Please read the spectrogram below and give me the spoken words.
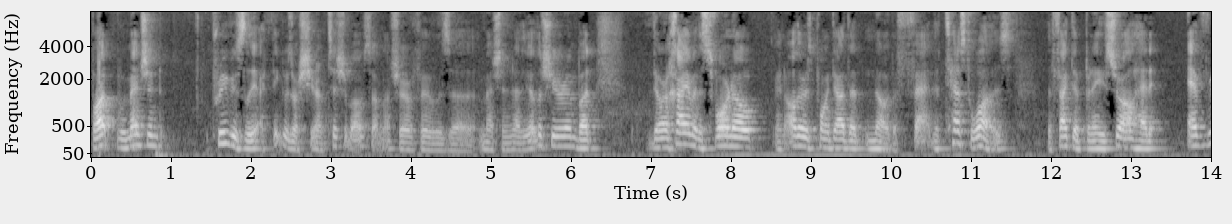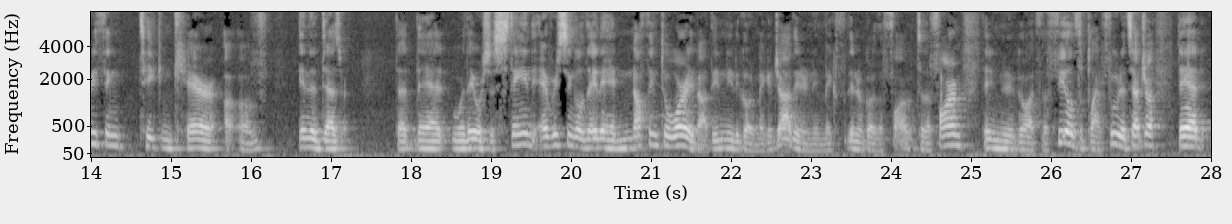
But we mentioned previously, I think it was our Shiur on Tisha so I'm not sure if it was uh, mentioned in any other Shiurim, but the Ohr HaChaim and the Sforno and others point out that no, the, fa- the test was the fact that Bnei Israel had everything taken care of in the desert. That they had, where they were sustained every single day. They had nothing to worry about. They didn't need to go to make a job. They didn't need to make. They didn't go to the farm. To the farm. They didn't need to go out to the fields to plant food, etc. They had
